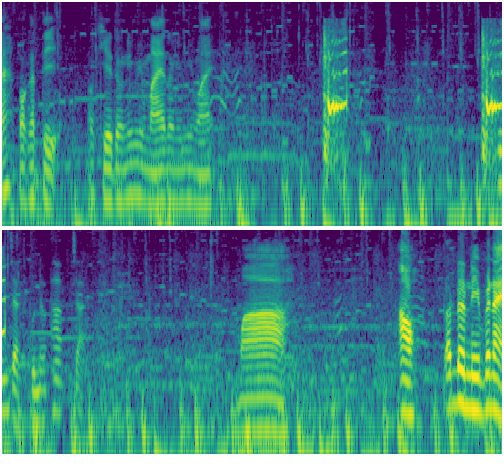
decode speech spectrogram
นะ ปกติ โอเค ตรงนี้มีไม้ ตรงนี้มีไม้ขึ้นจัดคุณภาพจัด มา เอาแล้วเดินหนีไปไหน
